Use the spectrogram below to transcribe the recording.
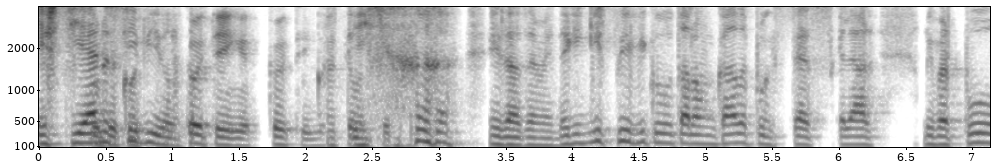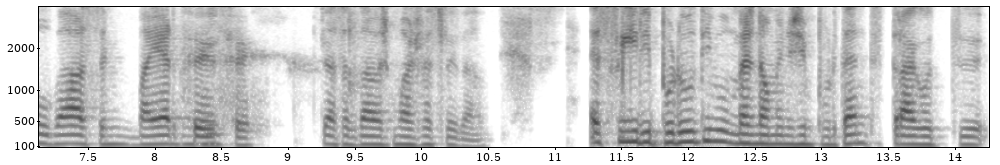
Este ano civil. Coutinho, Coutinho. Coutinho. Exatamente. Aqui que isto dificultar um bocado, porque se é se calhar Liverpool, Barça, Bayern, Sim, sim. já acertavas com mais facilidade. A seguir e por último, mas não menos importante, trago-te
